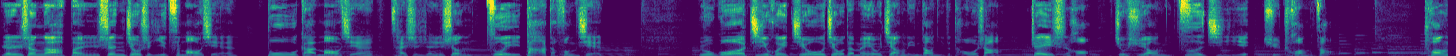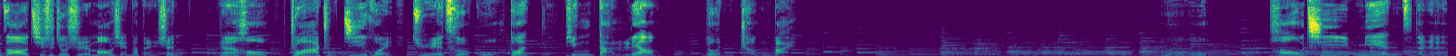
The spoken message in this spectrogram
人生啊，本身就是一次冒险，不敢冒险才是人生最大的风险。如果机会久久的没有降临到你的头上，这时候就需要你自己去创造。创造其实就是冒险的本身，然后抓住机会，决策果断，凭胆量论成败。五，抛弃面子的人。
